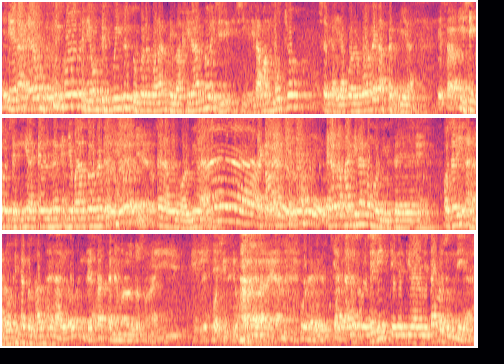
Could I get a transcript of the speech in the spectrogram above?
era, era un círculo, tenía un circuito y tú por el volante ibas girando y si, y si giraban mucho, se caía por el borde y las perdías. Esa- Y si conseguías que el llevara todo el recorrido, te la devolvías. Ah, O sea, que vale, vale. era una máquina, como dice José, analógica total. De esas tenemos nosotros una ahí exposición para que la vean. Pues, Ya sabes, José, tienes que ir a visitarnos un día.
